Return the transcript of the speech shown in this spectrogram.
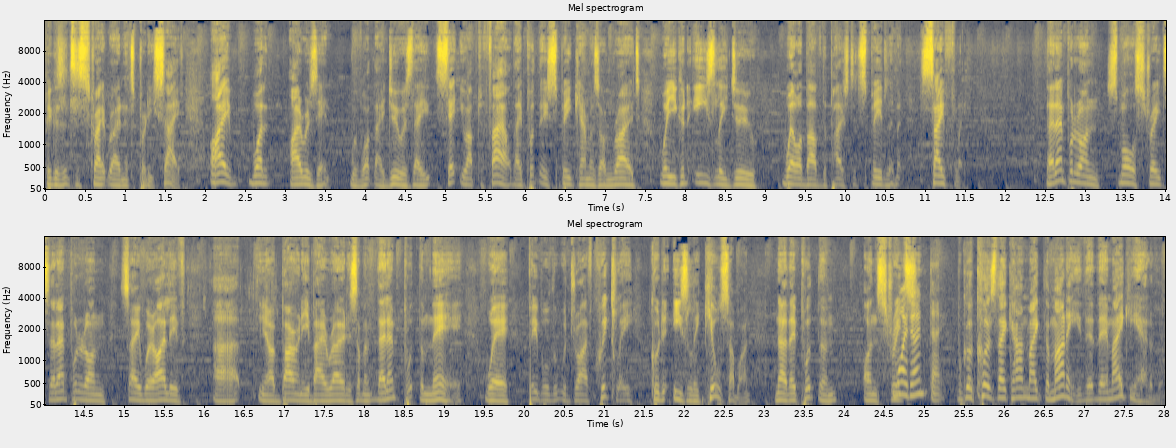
because it's a straight road and it's pretty safe. I What I resent with what they do is they set you up to fail. They put these speed cameras on roads where you could easily do well above the posted speed limit safely. They don't put it on small streets. They don't put it on, say, where I live, uh, you know, Burraneer Bay Road or something. They don't put them there where people that would drive quickly could easily kill someone. No, they put them on streets. Why don't they? Because they can't make the money that they're making out of them.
